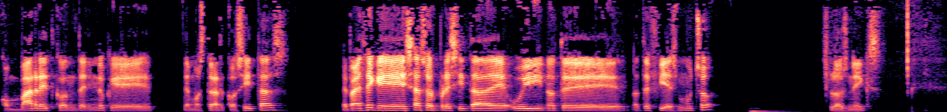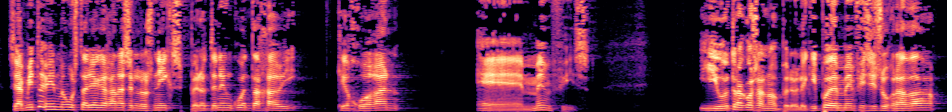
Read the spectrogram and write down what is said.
Con Barrett con teniendo que demostrar cositas. Me parece que esa sorpresita de, uy, no te, no te fíes mucho, los Knicks. O sea, a mí también me gustaría que ganasen los Knicks, pero ten en cuenta, Javi, que juegan en Memphis. Y otra cosa no, pero el equipo de Memphis y su grada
